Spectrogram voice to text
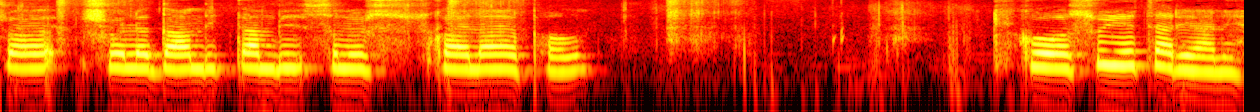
Şuraya şöyle dandikten bir sınırsız kaynağı yapalım. İki kova su yeter yani.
